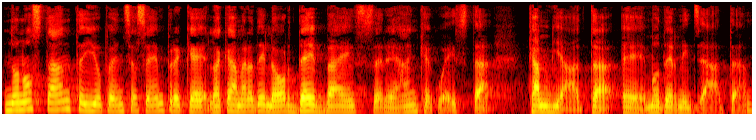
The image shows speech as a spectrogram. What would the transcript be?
nonostante io pensa sempre che la Camera dei Lord debba essere anche questa cambiata e modernizzata.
